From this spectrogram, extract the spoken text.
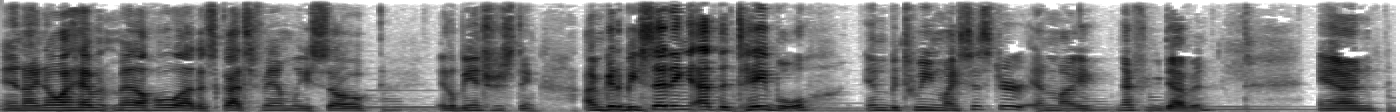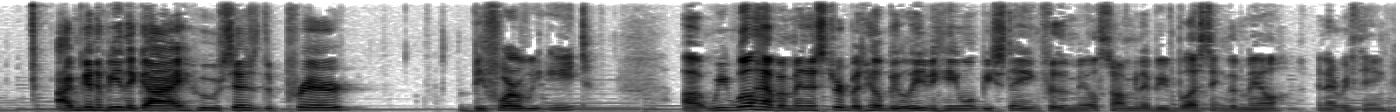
and I know I haven't met a whole lot of Scott's family, so it'll be interesting. I'm gonna be sitting at the table in between my sister and my nephew Devin, and I'm gonna be the guy who says the prayer before we eat uh, we will have a minister, but he'll be leaving. He won't be staying for the meal, so I'm going to be blessing the meal and everything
